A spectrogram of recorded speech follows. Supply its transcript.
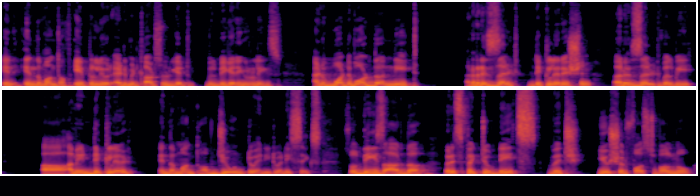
In, in the month of April, your admit cards will get will be getting released. And what about the NEET result declaration? A result will be, uh, I mean, declared in the month of June 2026. So these are the respective dates which you should first of all know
